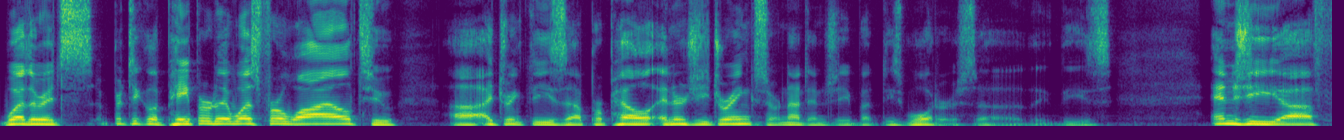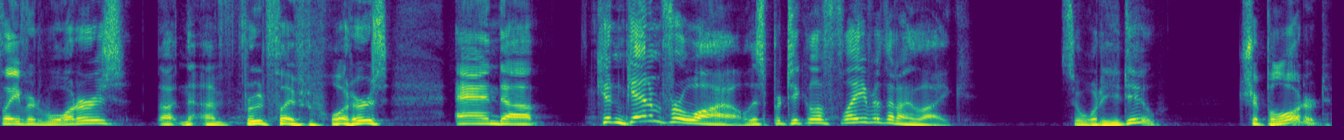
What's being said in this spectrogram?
Whether it's a particular paper there was for a while to uh, I drink these uh, Propel energy drinks, or not energy, but these waters, uh, these energy uh, flavored waters, uh, uh, fruit flavored waters, and couldn't get them for a while. This particular flavor that I like. So what do you do? Triple ordered.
